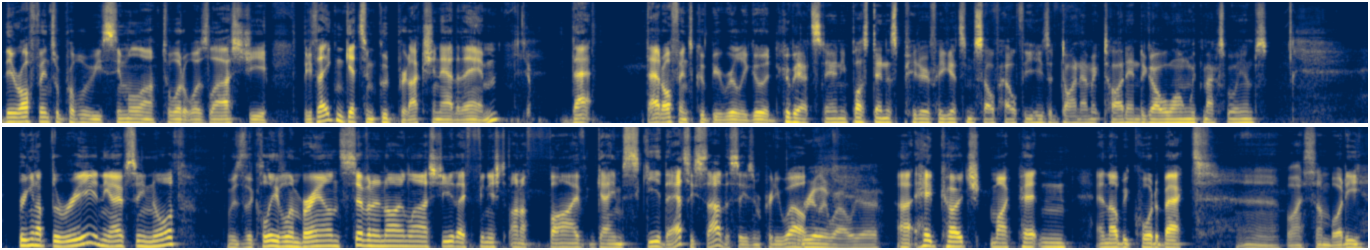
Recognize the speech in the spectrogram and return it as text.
their offense will probably be similar to what it was last year. But if they can get some good production out of them, that that offense could be really good. Could be outstanding. Plus Dennis Pitta, if he gets himself healthy, he's a dynamic tight end to go along with Maxx Williams. Bringing up the rear in the AFC North was the Cleveland Browns. Seven and nine last year. They finished on a five-game skid. They actually started the season pretty well. Really well, yeah. Uh, head coach Mike Pettine, and they'll be quarterbacked uh, by somebody,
